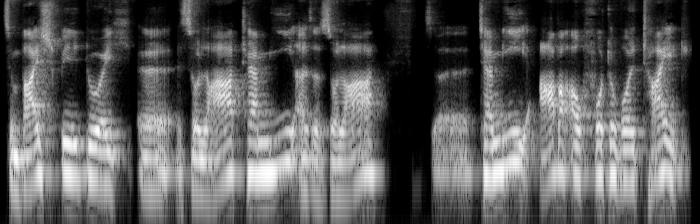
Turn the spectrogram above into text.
Zum Beispiel durch äh, Solarthermie, also Solarthermie, aber auch Photovoltaik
